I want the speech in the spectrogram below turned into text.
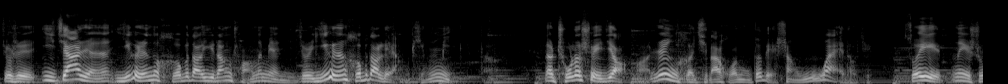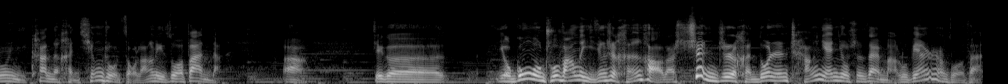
就是一家人一个人都合不到一张床的面积，就是一个人合不到两平米啊。那除了睡觉啊，任何其他活动都得上屋外头去。所以那时候你看得很清楚，走廊里做饭的，啊，这个有公共厨房的已经是很好的，甚至很多人常年就是在马路边上做饭，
